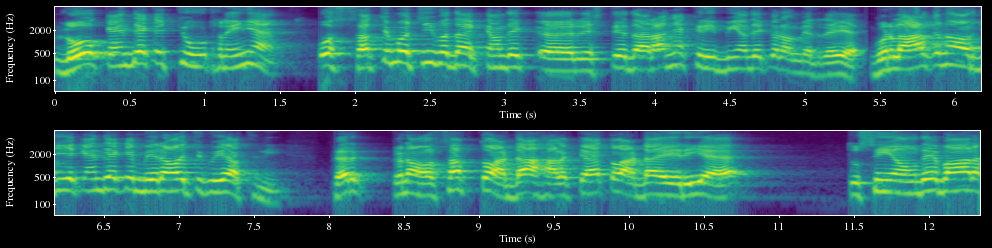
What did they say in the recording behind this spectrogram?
ਲੋਕ ਕਹਿੰਦੇ ਕਿ ਝੂਠ ਨਹੀਂ ਹੈ ਉਹ ਸੱਚਮੁੱਚ ਹੀ ਵਿਧਾਇਕਾਂ ਦੇ ਰਿਸ਼ਤੇਦਾਰਾਂ ਜਾਂ ਕਰੀਬੀਆਂ ਦੇ ਘਰੋਂ ਮਿਲ ਰਹੇ ਆ। ਗੁਰਲਾਲ ਘਨੌਰ ਜੀ ਇਹ ਕਹਿੰਦੇ ਆ ਕਿ ਮੇਰਾ ਉਹ ਚ ਕੋਈ ਹੱਥ ਨਹੀਂ। ਫਿਰ ਘਨੌਰ ਸਾਹਿਬ, ਤੁਹਾਡਾ ਹਲਕਾ ਹੈ, ਤੁਹਾਡਾ ਏਰੀਆ ਹੈ। ਤੁਸੀਂ ਆਉਂਦੇ ਬਾਹਰ,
